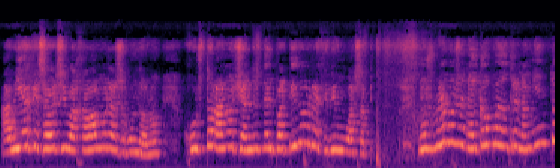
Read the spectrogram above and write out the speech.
Había que saber si bajábamos a segundo o no. Justo la noche antes del partido recibí un WhatsApp. Nos vemos en el campo de entrenamiento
